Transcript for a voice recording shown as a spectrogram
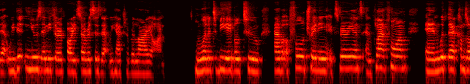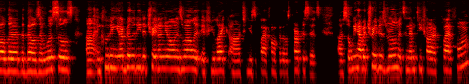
that we didn't use any third-party services that we had to rely on. We wanted to be able to have a full trading experience and platform and with that comes all the, the bells and whistles, uh, including your ability to trade on your own as well, if you like uh, to use the platform for those purposes. Uh, so we have a trader's room, it's an MT5 platform.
